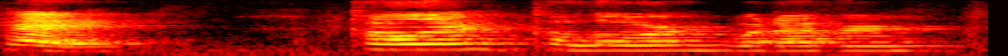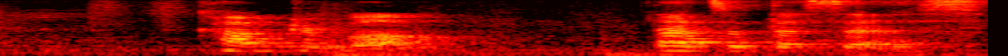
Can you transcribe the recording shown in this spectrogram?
Hey, color, color, whatever, comfortable. That's what this is.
